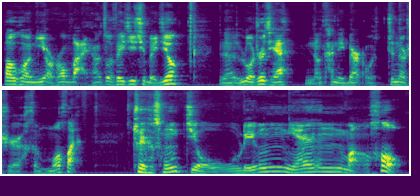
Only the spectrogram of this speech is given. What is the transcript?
包括你有时候晚上坐飞机去北京，呃，落之前你能看那边，我真的是很魔幻。这是从九零年往后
